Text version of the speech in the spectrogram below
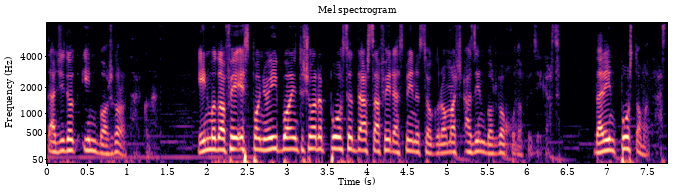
ترجیح این باشگاه را ترک کند. این مدافع اسپانیایی با انتشار پست در صفحه رسمی اینستاگرامش از این باشگاه خدافظی کرد. در این پست آمده است.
